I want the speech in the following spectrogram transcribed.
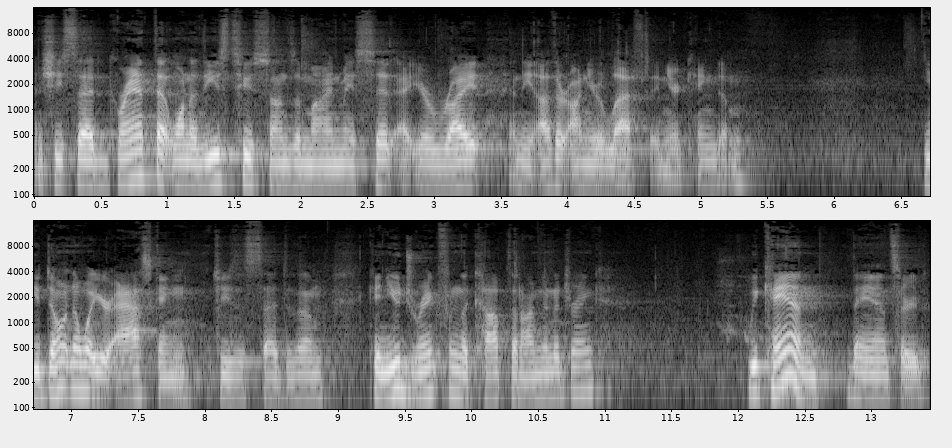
And she said, Grant that one of these two sons of mine may sit at your right and the other on your left in your kingdom. You don't know what you're asking, Jesus said to them. Can you drink from the cup that I'm going to drink? We can, they answered.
